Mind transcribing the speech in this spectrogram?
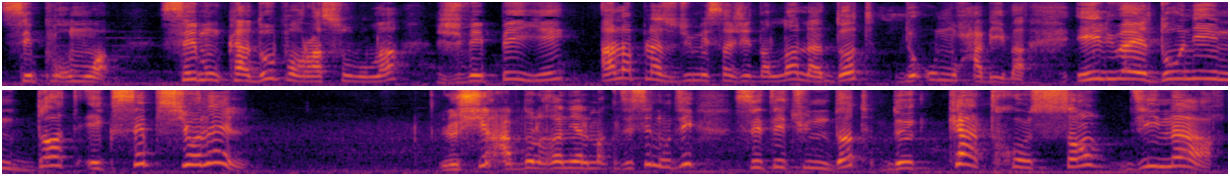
c'est pour moi. C'est mon cadeau pour Rasulullah. Je vais payer à la place du messager d'Allah la dot de Umm Habiba. Et il lui a donné une dot exceptionnelle. Le shir Abdul Ghani al-Maqdisi nous dit c'était une dot de 400 dinars,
